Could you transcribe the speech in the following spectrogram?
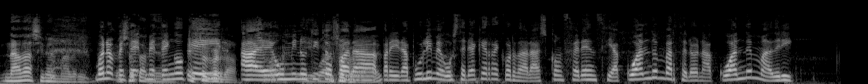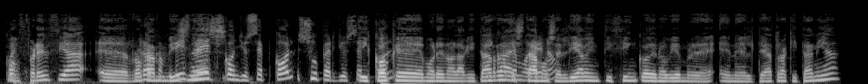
nada sin el Madrid. Bueno, me, te- tengo que Esto ir a eh, un minutito igual, para, verdad, ¿eh? para ir a Publi. Me gustaría que recordaras conferencia, ¿cuándo en Barcelona? ¿Cuándo en Madrid? Conferencia eh, Rock, Rock and Business, con Josep Col, super Josep y. Coque Moreno a la guitarra. Estamos Moreno. el día 25 de noviembre en el Teatro Aquitania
